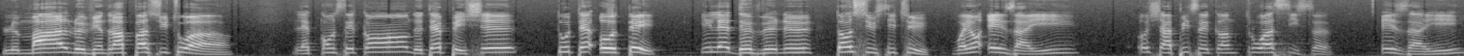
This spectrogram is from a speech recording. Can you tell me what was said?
Le mal ne viendra pas sur toi. Les conséquences de tes péchés, tout est ôté. Il est devenu ton substitut. Voyons Ésaïe au chapitre 53, 6. Ésaïe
